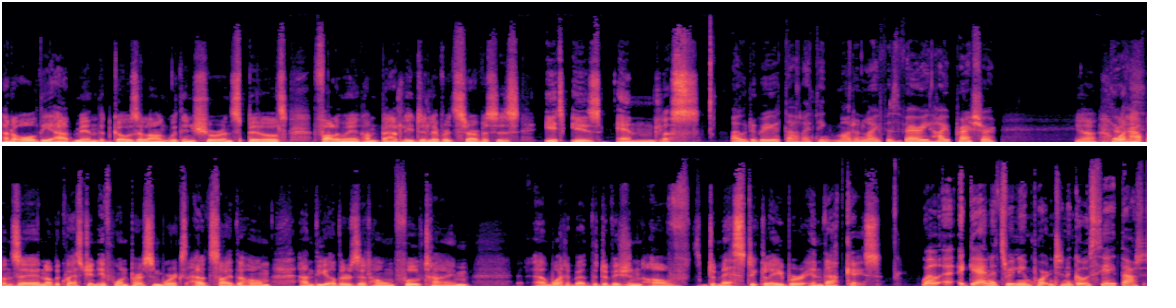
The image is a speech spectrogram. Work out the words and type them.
and all the admin that goes along with insurance bills, following on badly delivered services. It is endless. I would agree with that. I think modern life is very high pressure. Yeah. What happens? Uh, another question: If one person works outside the home and the other's at home full time, uh, what about the division of domestic labour in that case? Well, again, it's really important to negotiate that.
